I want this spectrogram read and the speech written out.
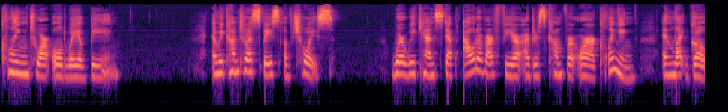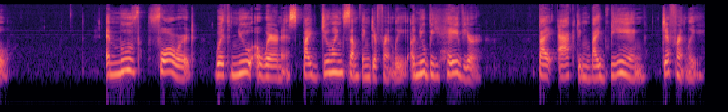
cling to our old way of being. And we come to a space of choice where we can step out of our fear, our discomfort, or our clinging and let go and move forward with new awareness by doing something differently, a new behavior by acting, by being differently.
